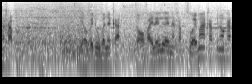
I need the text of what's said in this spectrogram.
นะครับ เดี๋ยวไปดูบรรยากาศต่อไปเรื่อยๆนะครับ สวยมากครับพี่น้องครับ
